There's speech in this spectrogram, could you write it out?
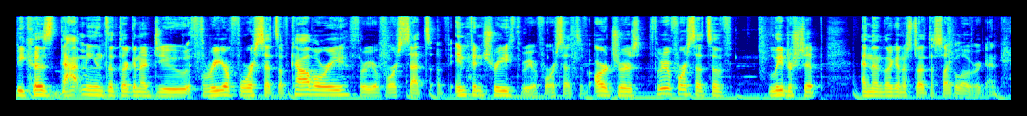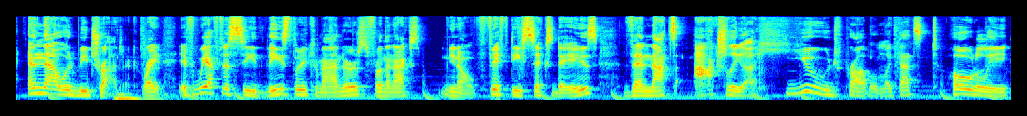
Because that means that they're gonna do three or four sets of cavalry three or four sets of infantry three or four sets of archers three or four sets of leadership and then they're going to start the cycle over again. And that would be tragic right? If we have to see these three commanders for the next you know 56 days then that's actually a huge problem. Like that's totally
